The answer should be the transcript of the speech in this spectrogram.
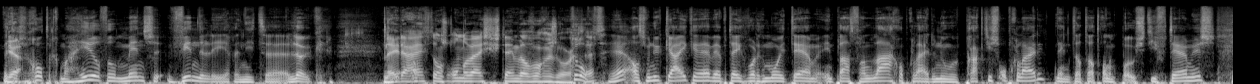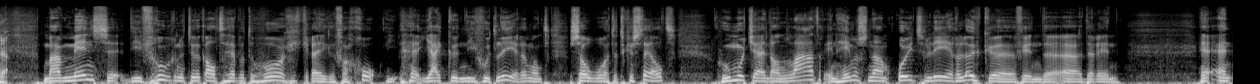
Het is rottig, maar heel veel mensen vinden leren niet eh, leuk. Nee, daar heeft ons onderwijssysteem wel voor gezorgd. Klopt. Hè? Als we nu kijken, we hebben tegenwoordig een mooie term. In plaats van laag opgeleide noemen we praktisch opgeleide. Ik denk dat dat al een positieve term is. Ja. Maar mensen die vroeger natuurlijk altijd hebben te horen gekregen van... Goh, jij kunt niet goed leren, want zo wordt het gesteld. Hoe moet jij dan later in hemelsnaam ooit leren leuk uh, vinden uh, erin? Ja, en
